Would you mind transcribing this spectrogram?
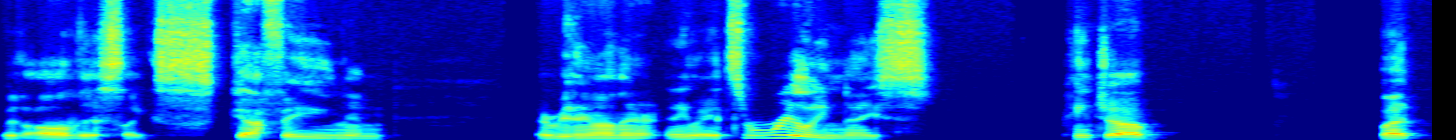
with all this like scuffing and everything on there. Anyway, it's a really nice paint job. But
